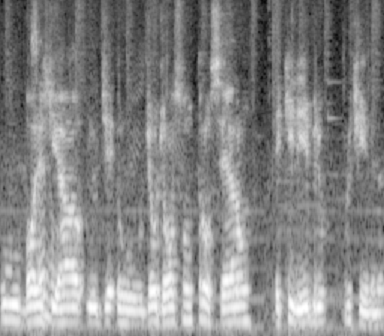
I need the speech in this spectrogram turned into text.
o Boris Diaw e o, Je- o Joe Johnson trouxeram equilíbrio pro time, né?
